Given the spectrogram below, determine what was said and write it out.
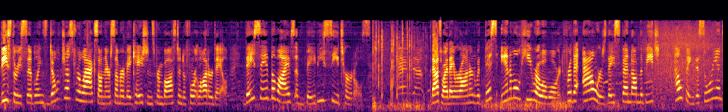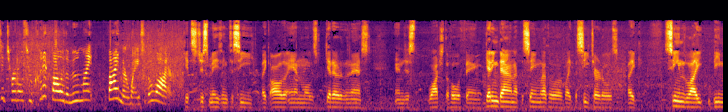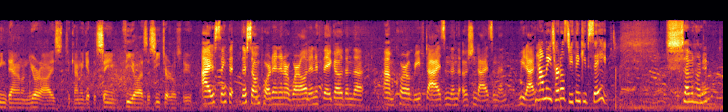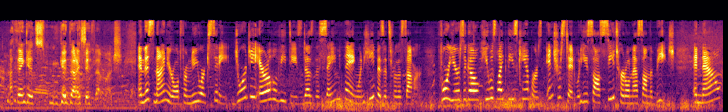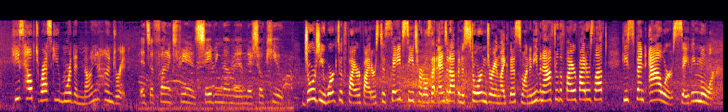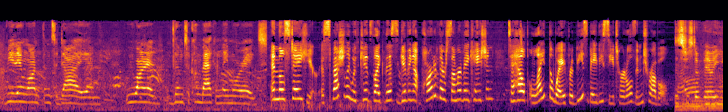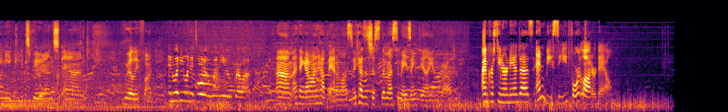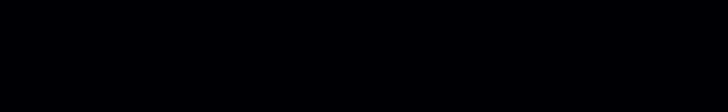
These three siblings don't just relax on their summer vacations from Boston to Fort Lauderdale. They save the lives of baby sea turtles. Uh, that's why they were honored with this Animal Hero Award for the hours they spend on the beach helping disoriented turtles who couldn't follow the moonlight find their way to the water. It's just amazing to see like all the animals get out of the nest and just watch the whole thing. Getting down at the same level of like the sea turtles, like seeing the light beaming down on your eyes to kind of get the same feel as the sea turtles do. I just think that they're so important in our world, and if they go, then the um, coral reef dies, and then the ocean dies, and then we die. How many turtles do you think you've saved? 700. I think it's good that I saved that much. And this nine year old from New York City, Georgi Arohovitis, does the same thing when he visits for the summer. Four years ago, he was like these campers, interested when he saw sea turtle nests on the beach. And now, he's helped rescue more than 900. It's a fun experience saving them, and they're so cute. Georgie worked with firefighters to save sea turtles that ended up in a storm drain like this one. And even after the firefighters left, he spent hours saving more. We didn't want them to die, and we wanted them to come back and lay more eggs. And they'll stay here, especially with kids like this giving up part of their summer vacation to help light the way for these baby sea turtles in trouble. It's just a very unique experience and really fun. And what do you want to do when you grow up? Um, I think I want to help animals because it's just the most amazing feeling in the world. I'm Christina Hernandez, NBC, Fort Lauderdale.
